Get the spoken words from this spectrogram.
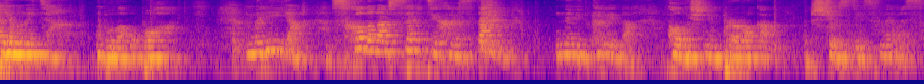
Таємниця була у Бога. Мрія, схована в серці Христа, не відкрита колишнім пророкам, що здійснилась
